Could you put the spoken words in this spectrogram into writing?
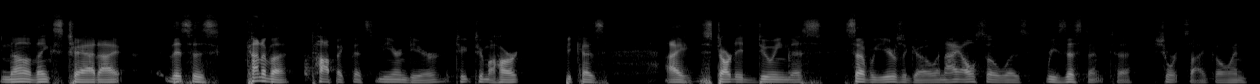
No, thanks, Chad. I this is kind of a topic that's near and dear to, to my heart because I started doing this several years ago, and I also was resistant to short cycle, and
